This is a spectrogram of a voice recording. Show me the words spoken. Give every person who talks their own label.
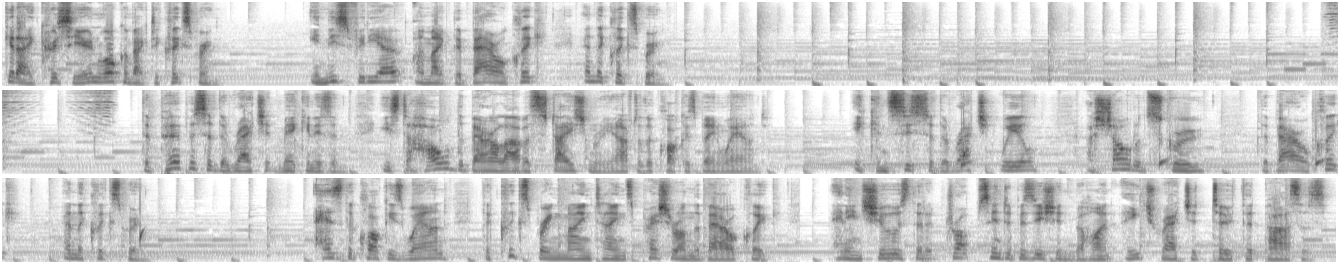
Speaker 1: G'day, Chris here and welcome back to ClickSpring. In this video I make the barrel click and the click spring. The purpose of the ratchet mechanism is to hold the barrel arbor stationary after the clock has been wound. It consists of the ratchet wheel, a shouldered screw, the barrel click and the click spring. As the clock is wound, the click spring maintains pressure on the barrel click and ensures that it drops into position behind each ratchet tooth that passes.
